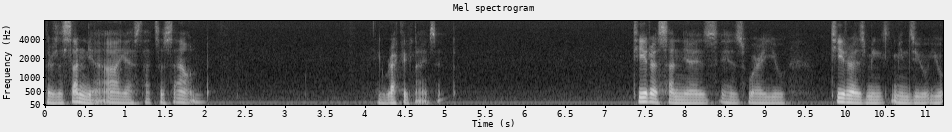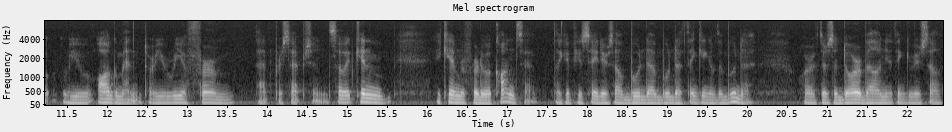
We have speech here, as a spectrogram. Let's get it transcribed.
there's a sanya. Ah, yes, that's a sound. You recognize it. Tira sanya is, is where you Tira is, means, means you, you, you augment or you reaffirm that perception. So it can, it can refer to a concept. Like if you say to yourself, Buddha, Buddha, thinking of the Buddha. Or if there's a doorbell and you think of yourself,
